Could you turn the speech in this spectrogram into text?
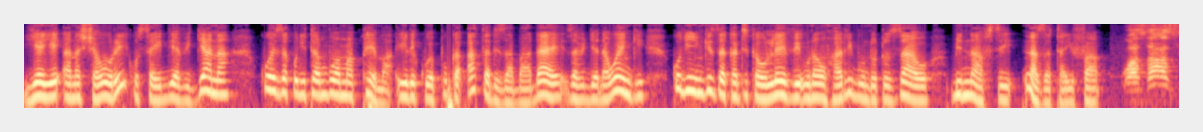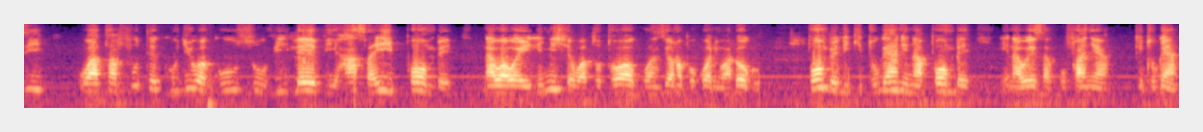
Yeye anashauri kusaidia vijana kuweza kujitambua mapema ili kuepuka athari za baadaye za vijana wengi kujiingiza katika ulevi unaoharibu ndoto zao binafsi na za taifa. Wazazi watafute kujua kuhusu vilevi, hasa hii pombe, na wawaelimishe watoto wao kuanzia wanapokuwa ni wadogo. Pombe ni kitu gani na pombe inaweza kufanya kitu gani?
